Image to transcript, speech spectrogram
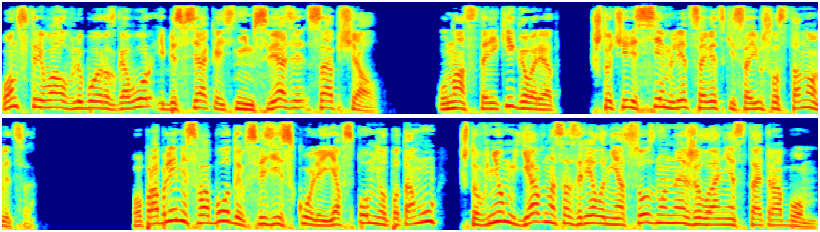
он встревал в любой разговор и без всякой с ним связи сообщал. У нас старики говорят, что через семь лет Советский Союз восстановится. О проблеме свободы в связи с Колей я вспомнил потому, что в нем явно созрело неосознанное желание стать рабом.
